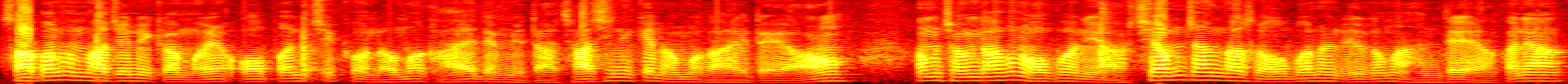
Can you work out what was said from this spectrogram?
4번은 맞으니까 뭐예요? 5번 찍고 넘어가야 됩니다. 자신 있게 넘어가야 돼요. 그럼 정답은 5번이야. 시험장 가서 5번은 읽으면 안 돼요. 그냥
